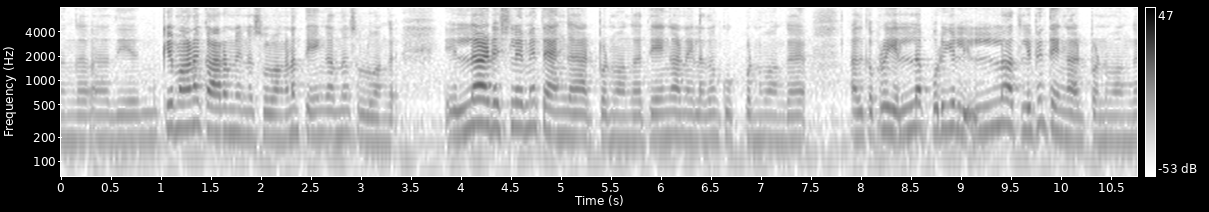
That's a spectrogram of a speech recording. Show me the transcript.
அங்கே அது முக்கியமான காரணம் என்ன சொல்லுவாங்கன்னா தேங்காய் தான் சொல்லுவாங்க. எல்லா டிஷ்லேயுமே தேங்காய் ஆட் பண்ணுவாங்க. தேங்காய் எண்ணெயில் தான் குக் பண்ணுவாங்க. அதுக்கப்புறம் எல்லா பொரியல் எல்லாத்துலேயுமே தேங்காய் ஆட் பண்ணுவாங்க.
